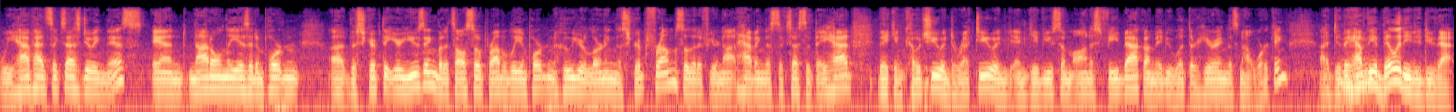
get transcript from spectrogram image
we have had success doing this, and not only is it important uh, the script that you're using, but it's also probably important who you're learning the script from so that if you're not having the success that they had, they can coach you and direct you and, and give you some honest feedback on maybe what they're hearing that's not working. Uh, do they mm-hmm. have the ability to do that?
